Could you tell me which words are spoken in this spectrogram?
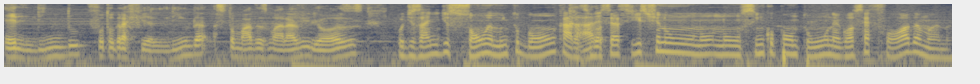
É lindo, fotografia linda, as tomadas maravilhosas. O design de som é muito bom, cara. Cara, Se você assiste num, num, num 5.1, o negócio é foda, mano.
